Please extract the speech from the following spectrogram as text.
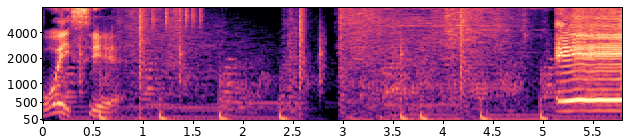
Já foi, se. Ei!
